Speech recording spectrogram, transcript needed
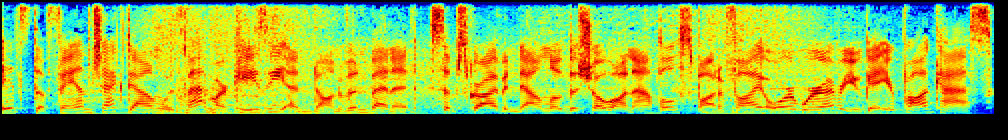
It's the Fan Checkdown with Matt Marchese and Donovan Bennett. Subscribe and download the show on Apple, Spotify, or wherever you get your podcasts.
